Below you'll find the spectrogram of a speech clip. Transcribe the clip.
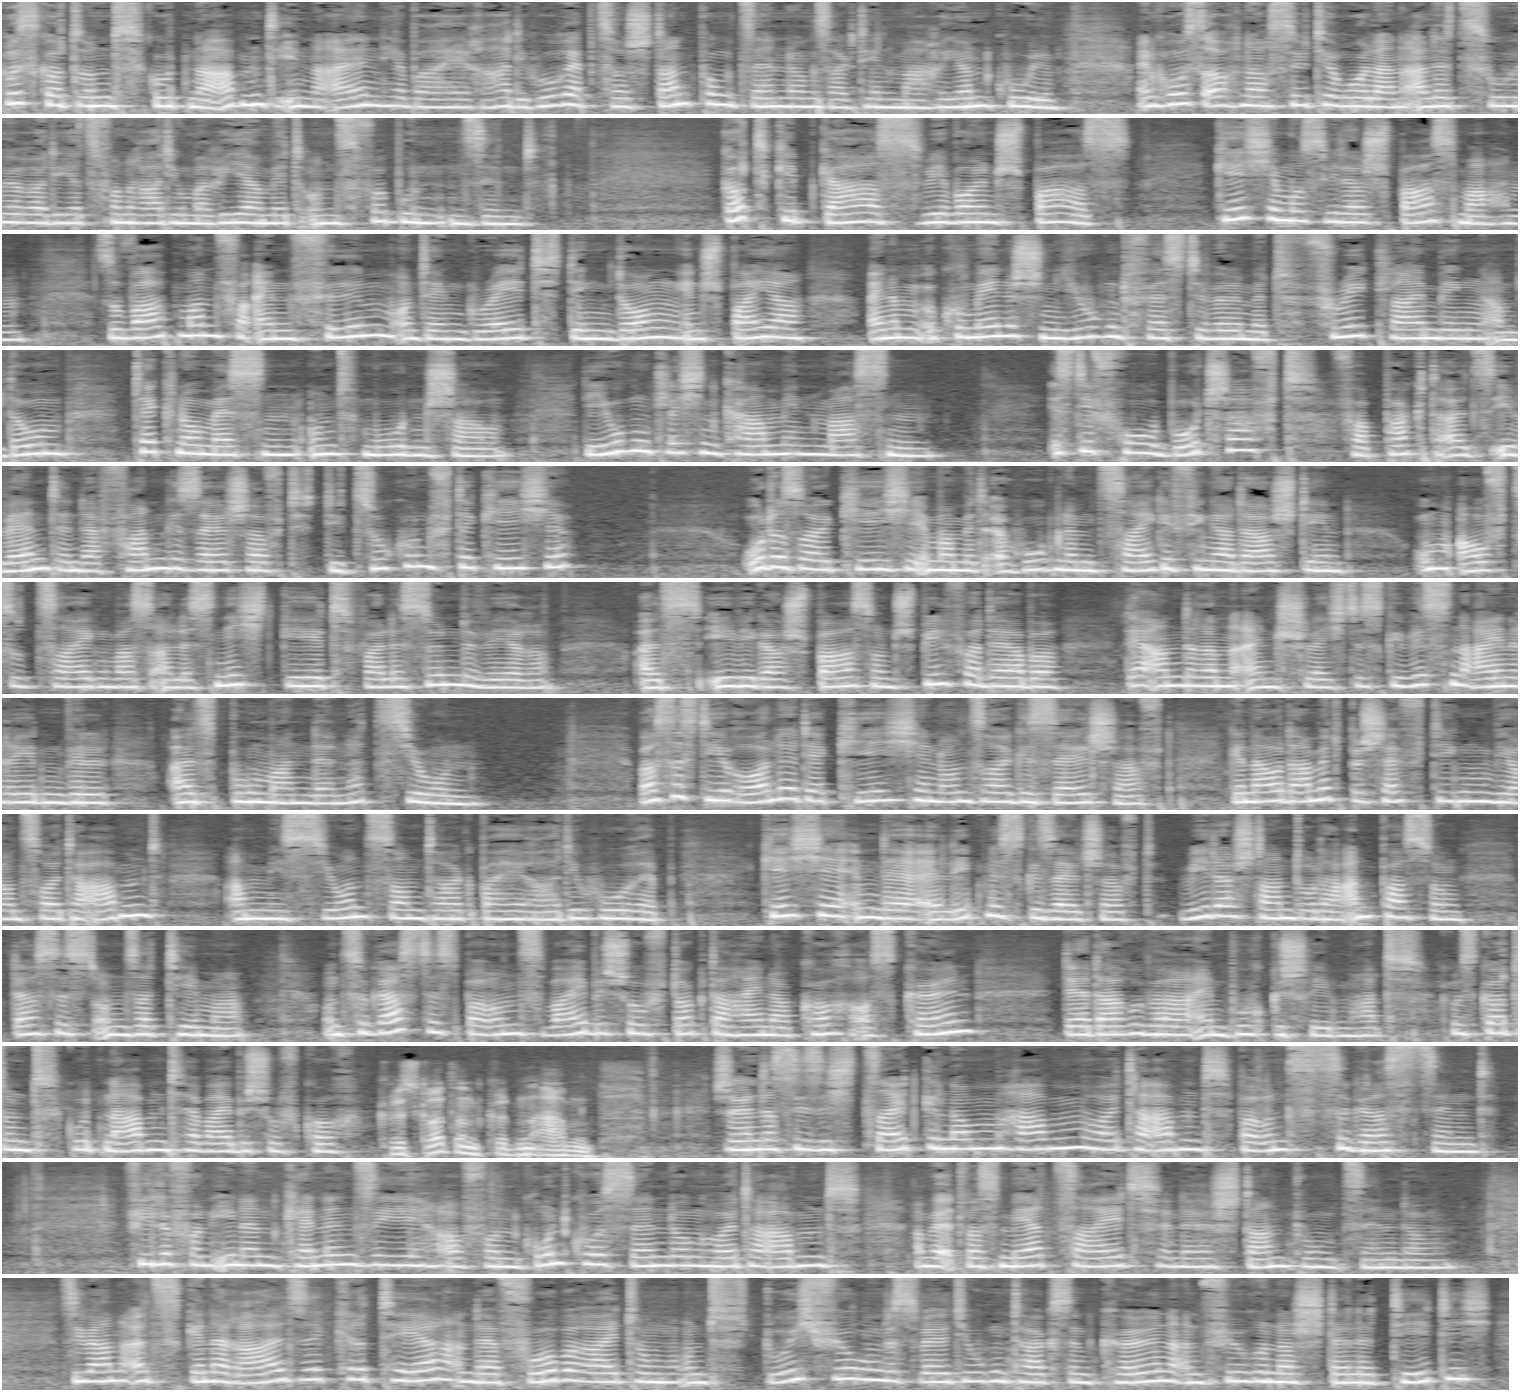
Grüß Gott und guten Abend Ihnen allen hier bei Radio Horeb zur Standpunktsendung, sagt Ihnen Marion Kuhl. Ein Gruß auch nach Südtirol an alle Zuhörer, die jetzt von Radio Maria mit uns verbunden sind. Gott gibt Gas, wir wollen Spaß. Kirche muss wieder Spaß machen. So warb man für einen Film und den Great Ding Dong in Speyer, einem ökumenischen Jugendfestival mit Free Climbing am Dom, Technomessen und Modenschau. Die Jugendlichen kamen in Massen. Ist die frohe Botschaft, verpackt als Event in der Fun-Gesellschaft, die Zukunft der Kirche? Oder soll Kirche immer mit erhobenem Zeigefinger dastehen, um aufzuzeigen, was alles nicht geht, weil es Sünde wäre, als ewiger Spaß und Spielverderber, der anderen ein schlechtes Gewissen einreden will, als Buhmann der Nation? Was ist die Rolle der Kirche in unserer Gesellschaft? Genau damit beschäftigen wir uns heute Abend am Missionssonntag bei Radio Horeb. Kirche in der Erlebnisgesellschaft, Widerstand oder Anpassung, das ist unser Thema. Und zu Gast ist bei uns Weihbischof Dr. Heiner Koch aus Köln, der darüber ein Buch geschrieben hat. Grüß Gott und guten Abend, Herr Weihbischof Koch. Grüß Gott und guten Abend. Schön, dass Sie sich Zeit genommen haben, heute Abend bei uns zu Gast sind. Viele von Ihnen kennen Sie auch von Grundkurssendungen. Heute Abend haben wir etwas mehr Zeit in der Standpunktsendung. Sie waren als Generalsekretär an der Vorbereitung und Durchführung des Weltjugendtags in Köln an führender Stelle tätig.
